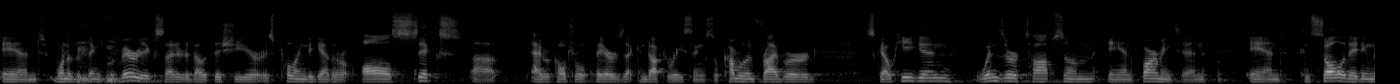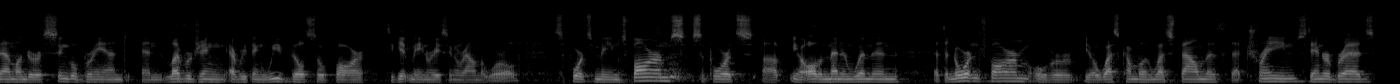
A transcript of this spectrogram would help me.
And one of the things we're very excited about this year is pulling together all six agricultural fairs that conduct racing. So Cumberland, Fryeburg, Skowhegan, Windsor, Topsham, and Farmington, and consolidating them under a single brand and leveraging everything we've built so far to get Maine racing around the world. Supports Maine's farms, supports uh, you know all the men and women at the Norton Farm over you know West Cumberland, West Falmouth that train standardbreds,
